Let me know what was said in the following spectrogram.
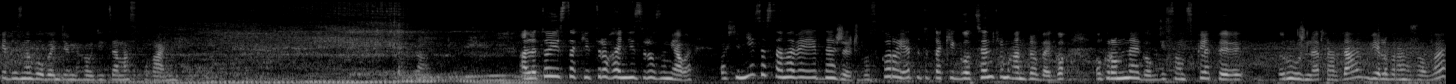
kiedy znowu będziemy chodzić zamaskowani. Ale to jest takie trochę niezrozumiałe. Właśnie mnie zastanawia jedna rzecz, bo skoro jadę do takiego centrum handlowego, ogromnego, gdzie są sklepy różne, prawda, wielobranżowe,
